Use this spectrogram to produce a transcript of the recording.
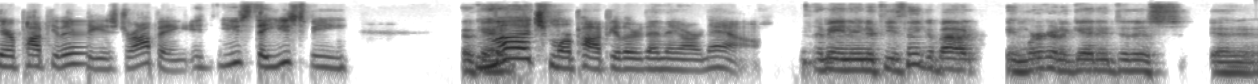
their popularity is dropping. It used they used to be Okay, much more popular than they are now. I mean, and if you think about, and we're going to get into this uh,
